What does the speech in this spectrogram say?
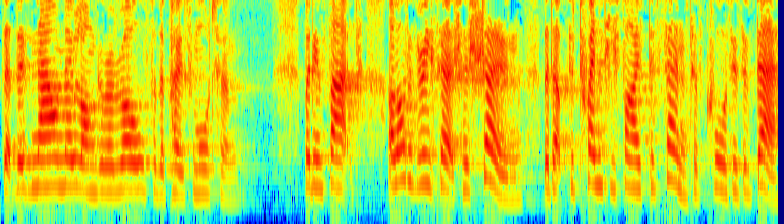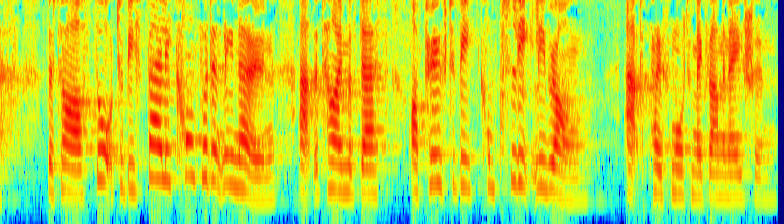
that there's now no longer a role for the postmortem. But in fact, a lot of research has shown that up to 25% of causes of death that are thought to be fairly confidently known at the time of death are proved to be completely wrong at post mortem examination.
